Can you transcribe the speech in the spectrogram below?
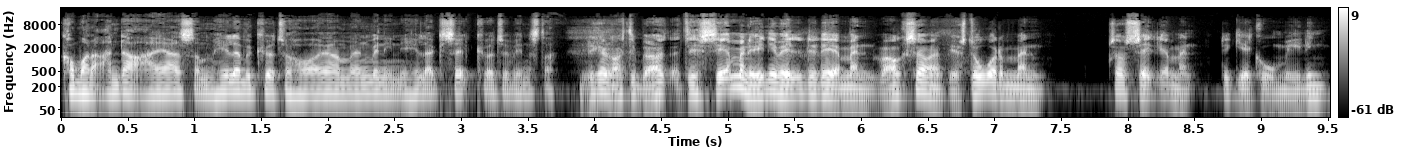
kommer der andre ejere, som heller vil køre til højre, og man vil egentlig heller selv køre til venstre. Det kan godt, det, også, det ser man jo ind imellem, det der, man vokser, man bliver stor, man, så sælger man. Det giver god mening.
